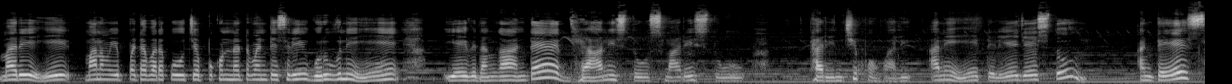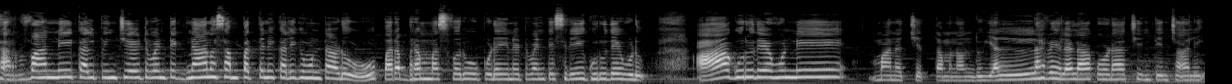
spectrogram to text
మరి మనం ఇప్పటి వరకు చెప్పుకున్నటువంటి శ్రీ గురువుని ఏ విధంగా అంటే ధ్యానిస్తూ స్మరిస్తూ ధరించిపోవాలి అని తెలియజేస్తూ అంటే సర్వాన్ని కల్పించేటువంటి జ్ఞాన సంపత్తిని కలిగి ఉంటాడు పరబ్రహ్మ స్వరూపుడైనటువంటి శ్రీ గురుదేవుడు. ఆ గురుదేవుణ్ణి మన చిత్తమునందు ఎల్లవేళలా కూడా చింతించాలి.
